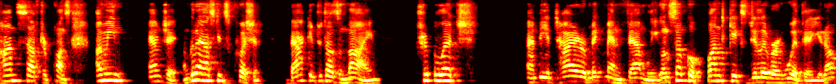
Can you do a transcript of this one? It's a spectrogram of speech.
punts after punts. I mean, MJ, I'm going to ask you this question. Back in 2009, Triple H and the entire McMahon family, unsako punt kicks deliver with it, you know?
